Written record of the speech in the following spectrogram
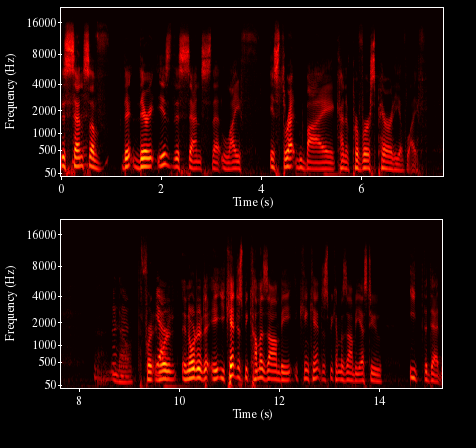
This sense of there, there is this sense that life is threatened by kind of perverse parody of life. Uh, you know for in Yeah. order in order to you can't just become a zombie you can, can't just become a zombie as to eat the dead.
